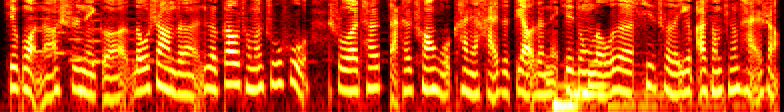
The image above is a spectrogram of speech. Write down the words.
结果呢是那个楼上的一个高层的住户说，他打开窗户看见孩子掉在那这栋楼的西侧的一个二层平台上。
